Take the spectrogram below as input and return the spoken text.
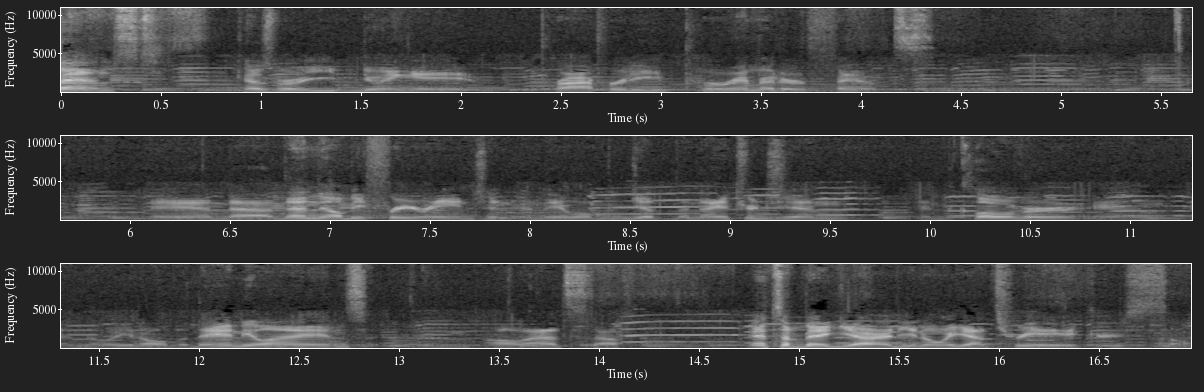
fenced because we're doing a property perimeter fence. And uh, then they'll be free range and, and, they will get the nitrogen and clover and, and they'll eat all the dandelions and all that stuff. It's a big yard, you know, we got three acres, so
